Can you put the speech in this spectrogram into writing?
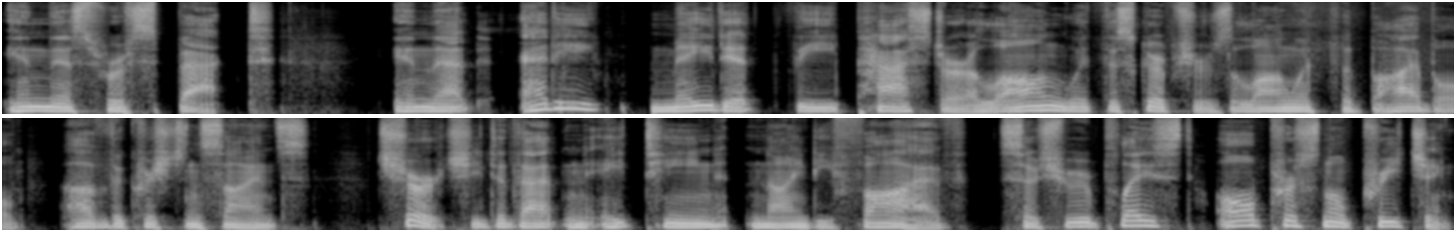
in this respect, in that Eddy made it the pastor, along with the scriptures, along with the Bible, of the Christian Science Church. She did that in 1895. So she replaced all personal preaching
